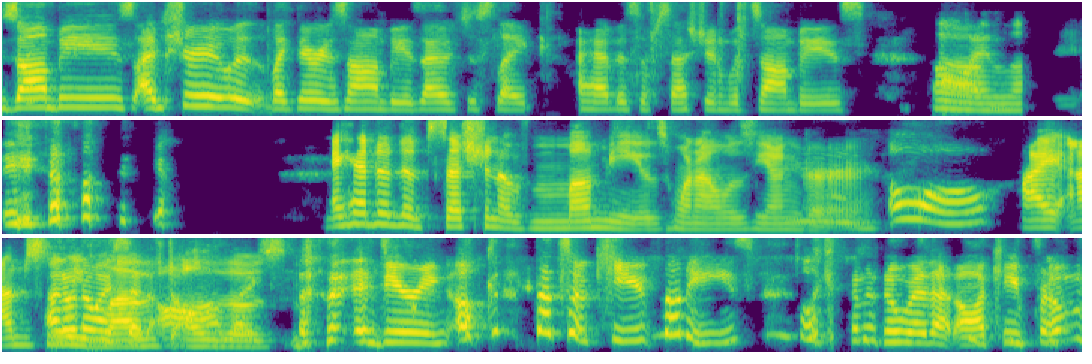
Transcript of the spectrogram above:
zombies. I'm sure it was like there were zombies. I was just like, I have this obsession with zombies. Oh, um, I love it. yeah. I had an obsession of mummies when I was younger. Oh, I absolutely I loved said, all of like, those. endearing. Oh, that's so cute, mummies. Like I don't know where that all came from.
